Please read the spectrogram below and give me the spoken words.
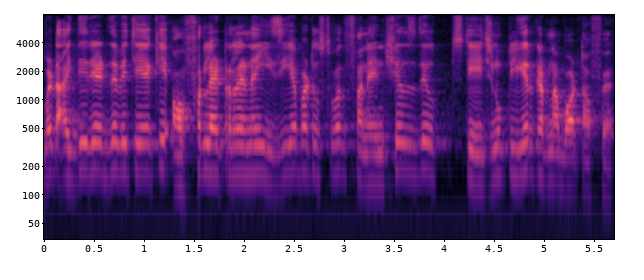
ਬਟ ਅੱਜ ਦੀ ਡੇਟ ਦੇ ਵਿੱਚ ਇਹ ਹੈ ਕਿ ਆਫਰ ਲੈਟਰ ਲੈਣਾ ਈਜ਼ੀ ਹੈ ਬਟ ਉਸ ਤੋਂ ਬਾਅਦ ਫਾਈਨੈਂਸ਼ੀਅਲਸ ਦੇ ਸਟੇਜ ਨੂੰ ਕਲੀਅਰ ਕਰਨਾ ਬਹੁਤ ਟਫ ਹੈ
